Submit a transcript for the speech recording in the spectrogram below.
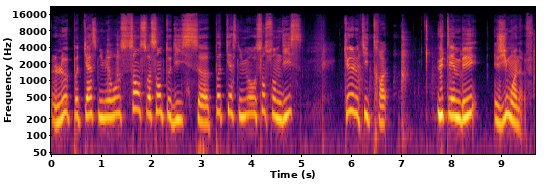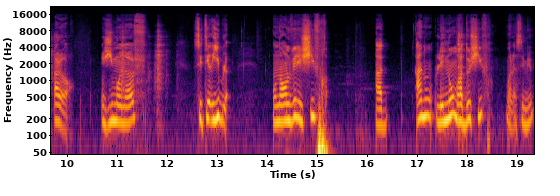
le podcast numéro 170. Podcast numéro 170. Quel est le titre UTMB J-9. Alors, J-9, c'est terrible. On a enlevé les chiffres à... Ah non, les nombres à deux chiffres. Voilà, c'est mieux.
